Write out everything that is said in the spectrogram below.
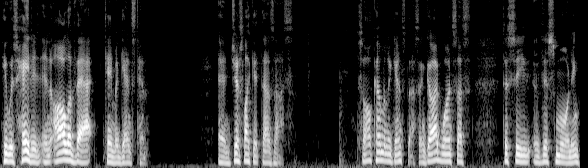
he was hated, and all of that came against him. And just like it does us, it's all coming against us. And God wants us to see this morning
